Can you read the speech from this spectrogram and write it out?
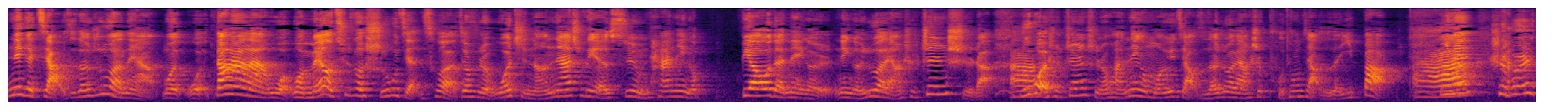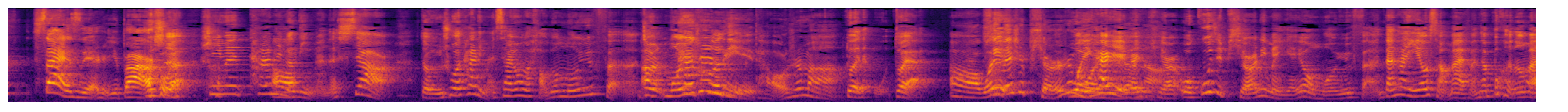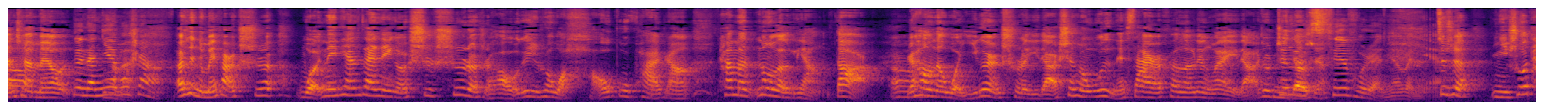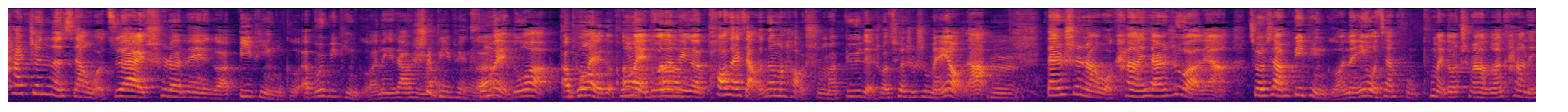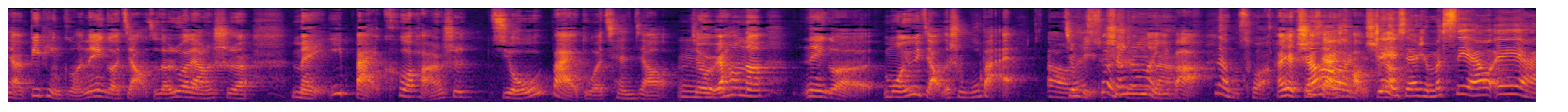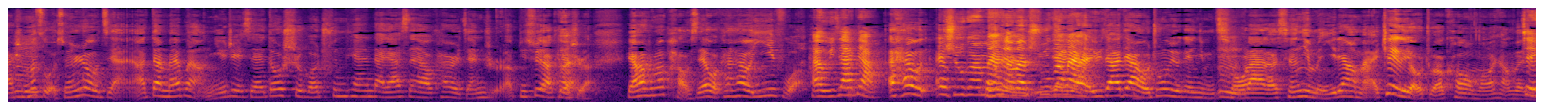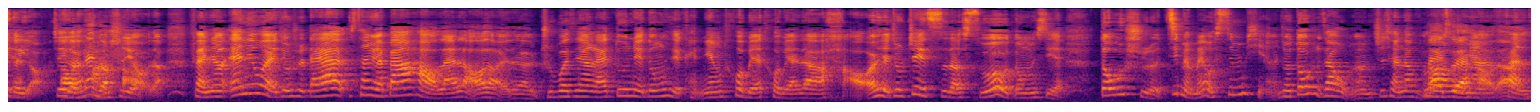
那个饺子的热量，我我当然了，我我没有去做食物检测，就是我只能 naturally assume 它那个标的那个那个热量是真实的。啊如果是真实的话，那个魔芋饺子的热量是普通饺子的一半儿。啊，因为是不是 size 也是一半儿？不是，是因为它那哦个里面的馅儿，等于说它里面馅儿用了好多魔芋粉，就是魔芋颗粒。里头是吗？对对，哦，我以为是皮儿是我一开始以为是皮儿，我估计皮儿里面也有魔芋粉，但它也有小麦粉，它不可能完全没有。对，那捏不上。而且你没法吃。我那天在那个试吃的时候，我跟你说，我毫不夸张，他们弄了两袋儿，嗯然后呢，我一个人吃了一袋儿，剩下屋子那仨人分了另外一袋儿，就真的是。欺负人家吧你？就是你说它真的像我最爱吃的那个必品阁，呃，不是必品阁，那个叫什么？是必品阁普美多啊普美多普美多的嗯那个泡菜饺子那么好吃吗？必须得说，确实是没有的。嗯，但是呢，我看了一下热量，就是像必品阁那，因为我现在普普美多吃完，我昨天看了一下，必品阁那个饺子的热量是每一百克好像是九百多千焦，嗯就是然后呢，那个魔芋饺子是五百，哦，就是生生的一半那不错。而且吃起来是好吃的。这些什么 CLA 啊，什么嗯左旋肉碱啊、蛋白布朗尼这些都适合春天，大家现在要开始减脂了，必须要开始。然后什么跑鞋，我看还有衣服，还有瑜伽垫儿哎，还有哎。同学们，的舒瑜伽垫儿哥麦的瑜伽垫儿，我终于给你们求来了，请你们一定要买。这个有折扣吗？我想问。这个有，这个哦那个是有的。反正 anyway，就是大家三月八号来姥姥姥爷的直播间来蹲这东西，肯定特别特别的好。而且就这次的所有东西都是基本没有新品，就都是在我们之前的 vlog 里面反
